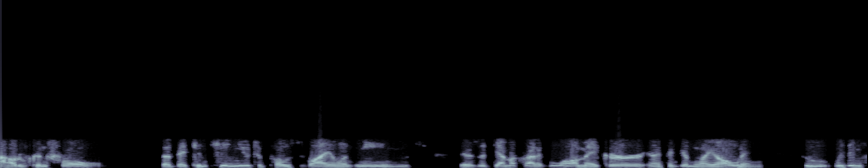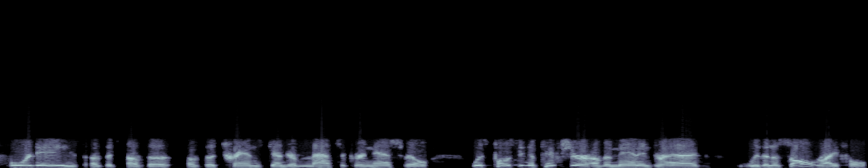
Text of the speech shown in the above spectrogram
out of control that they continue to post violent memes. There's a Democratic lawmaker, I think in Wyoming, who within four days of the of the of the transgender massacre in Nashville was posting a picture of a man in drag with an assault rifle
